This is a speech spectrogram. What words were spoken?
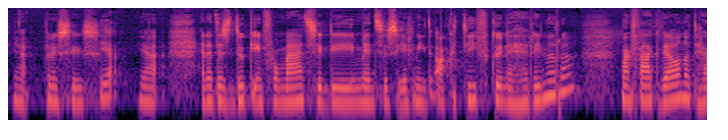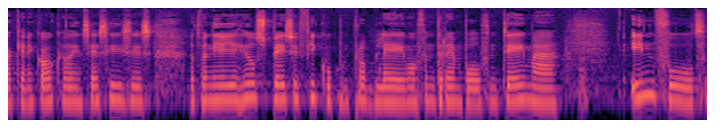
Ja, precies. Ja. Ja, en het is natuurlijk informatie die mensen zich niet actief kunnen herinneren. Maar vaak wel, en dat herken ik ook wel in sessies, is dat wanneer je heel specifiek op een probleem of een drempel of een thema invoelt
